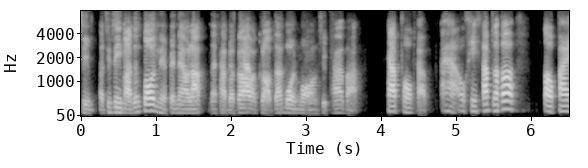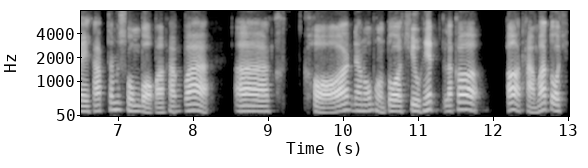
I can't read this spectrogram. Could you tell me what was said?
40อะ14 บาทต้นๆเนี่ยเป็นแนวรับนะครับ แล้วก็กรอบด้านบนมอง 15 บาท ครับผม ครับ อ่า โอเคครับ แล้วก็ต่อไปครับ ท่านผู้ชมบอกมาครับว่า เอ่อ ขอแนวโน้มของตัว QH แล้วก็ ก็ถามว่าตัว Q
